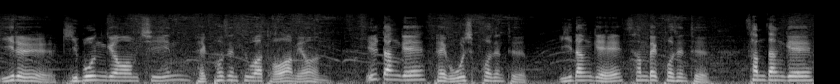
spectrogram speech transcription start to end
이를 기본 경험치인 100%와 더하면 1단계 150%, 2단계 300%, 3단계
